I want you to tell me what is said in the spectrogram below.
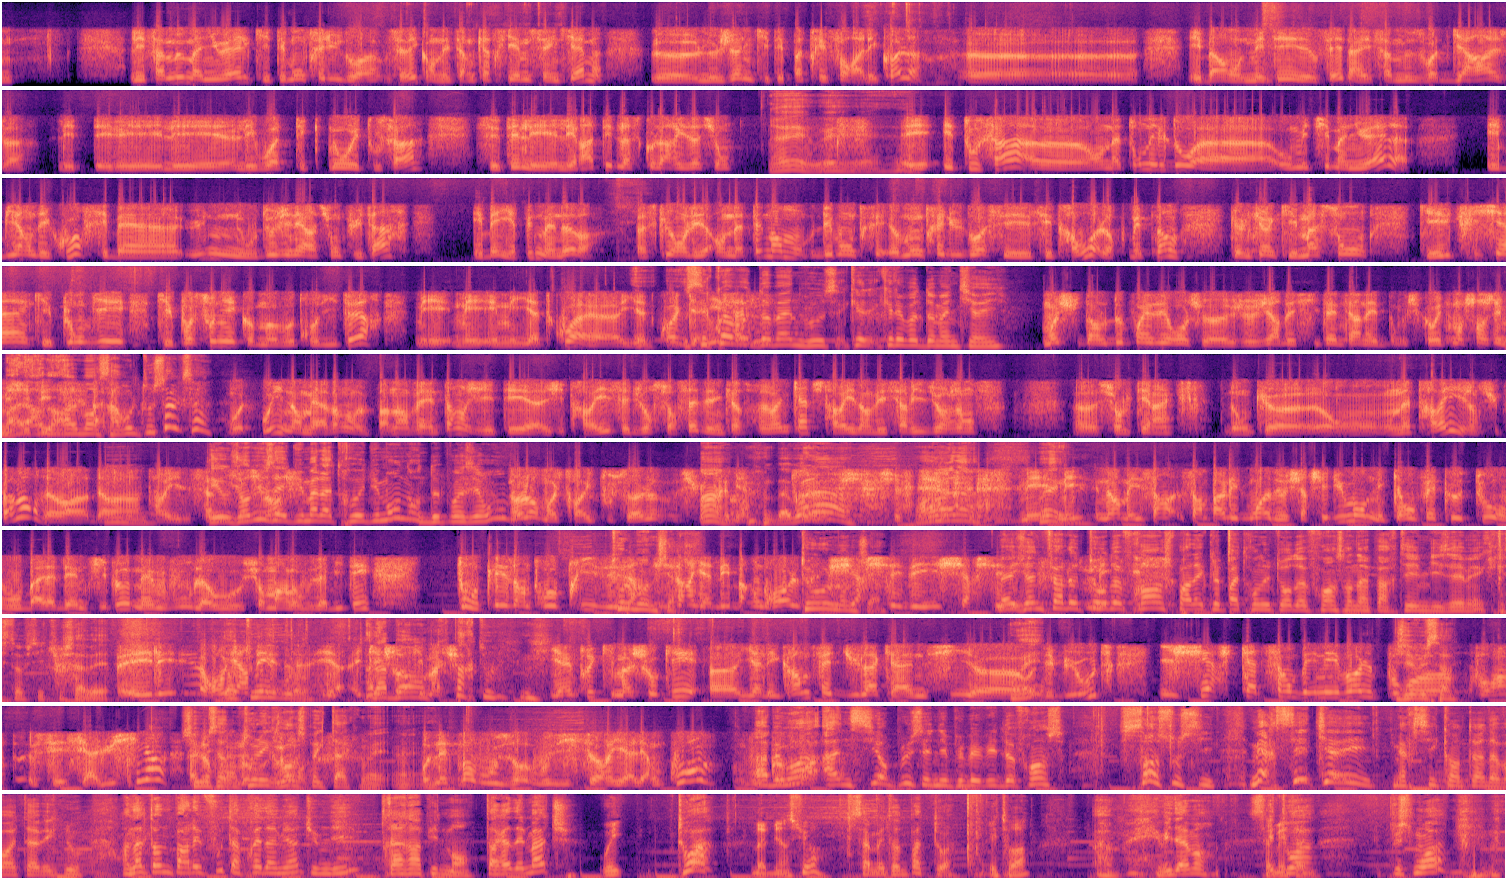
les fameux manuels qui étaient montrés du doigt. Vous savez, quand on était en quatrième, cinquième, le, le jeune qui était pas très fort à l'école, euh, et ben on le mettait, vous savez, dans les fameuses voies de garage, là, les, les, les, les voies techno et tout ça, c'était les, les ratés de la scolarisation. Ouais, ouais, ouais. Et, et tout ça, euh, on a tourné le dos à- au métier manuel. Et bien des courses, et ben une ou deux générations plus tard, eh ben il n'y a plus de main d'œuvre parce qu'on les- on a tellement démontré euh, montré du doigt ces, ces travaux, alors que maintenant quelqu'un qui est maçon, qui est électricien, qui est plombier, qui est poissonnier comme votre auditeur, mais mais mais il y a de quoi euh, il y a de quoi C'est quoi votre vie. domaine, vous quel, quel est votre domaine, Thierry Moi je suis dans le 2.0, je, je gère des sites internet, donc j'ai complètement changé. Mais Bah Alors, normalement, ça roule tout seul, ça oui, oui, non, mais avant, pendant 20 ans, j'ai été, euh, j'ai travaillé 7 jours sur 7 dans les années 84. Je travaillais dans des services d'urgence euh, sur le terrain. Donc, euh, on, on a travaillé. J'en suis pas mort d'avoir, d'avoir travaillé le Et samedi, aujourd'hui, vous avez du mal à trouver du monde en 2.0 Non, non, moi je travaille tout seul. Je suis Ah, très bien. bah voilà. Je- je- Voilà. mais, Ouais. mais non, mais sans, sans parler de moi de chercher du monde, mais quand vous faites le tour, vous baladez un petit peu, même vous là où sûrement là où vous habitez. Toutes les entreprises, Tout les le monde artisans, cherche. il y a des banderoles. Tout le ils monde cherchent cherche. des, ils cherchent Mais des- je viens de faire le Tour mais- de France, je parlais avec le patron du Tour de France en aparté, il me disait, mais Christophe, si tu savais. Et les- tous regardez, il y a banque, partout. Il y a un truc qui m'a choqué. euh, il y a les grandes fêtes du lac à Annecy euh, Oui. au début août. Ils cherchent 400 bénévoles pour. J'ai vu ça. pour c'est, hallucinant. J'ai vu ça dans tous les grands spectacles, ouais. ouais. Honnêtement, vous vous y seriez allé en courant. Ah ben moi, Annecy en plus, c'est une des plus belles villes de France, sans souci. Merci Thierry, merci Quentin d'avoir été avec nous. On a le temps de parler foot après Damien, tu me dis? Très rapidement. T'as regardé le match? Oui. Toi? Bah bien sûr. Ça m'étonne pas de toi. Et toi? Ah mais évidemment. Ça Et toi m'étonne. Plus moi?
